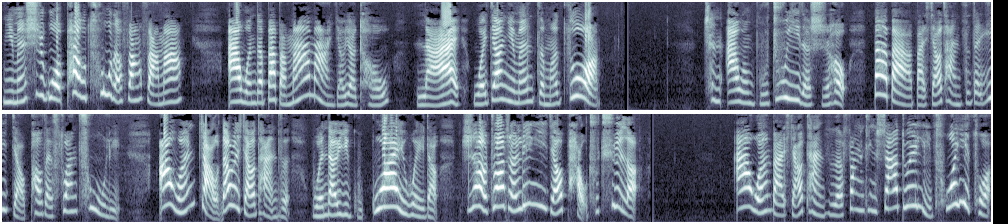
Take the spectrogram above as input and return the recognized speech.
你们试过泡醋的方法吗？”阿文的爸爸妈妈摇摇头：“来，我教你们怎么做。”趁阿文不注意的时候，爸爸把小毯子的一角泡在酸醋里。阿文找到了小毯子，闻到一股怪味道，只好抓着另一角跑出去了。阿文把小毯子放进沙堆里搓一搓，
